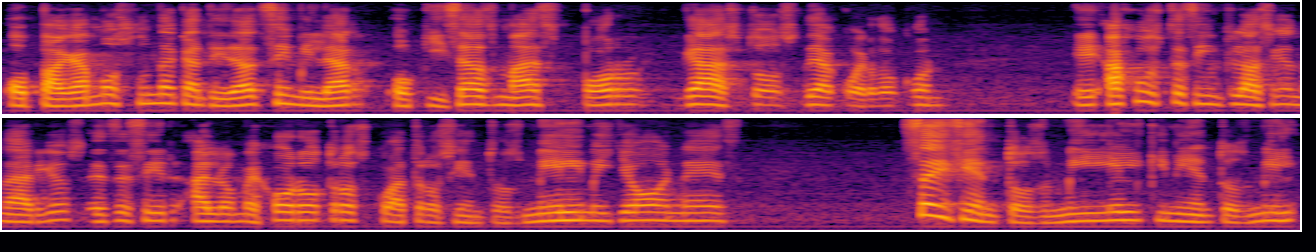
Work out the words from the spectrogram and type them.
o pagamos una cantidad similar o quizás más por gastos de acuerdo con eh, ajustes inflacionarios, es decir, a lo mejor otros 400 mil millones, 600 mil, 500 mil,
